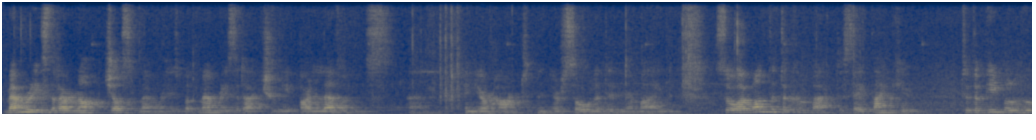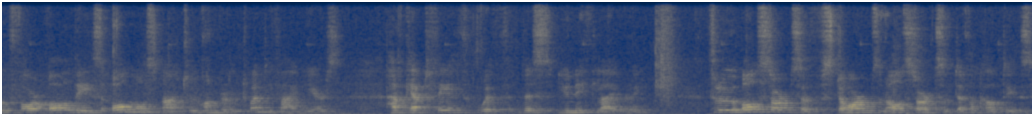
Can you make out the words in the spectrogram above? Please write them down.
Memories that are not just memories, but memories that actually are levens um, in your heart, in your soul, and in your mind. So I wanted to come back to say thank you to the people who, for all these almost now 225 years, have kept faith with this unique library through all sorts of storms and all sorts of difficulties.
